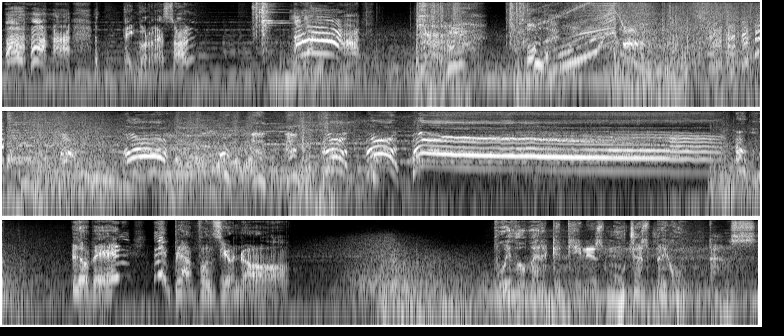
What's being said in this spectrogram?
¿Tengo razón? ¡Ah! Hola. ¿Lo ven? Mi plan funcionó. Puedo ver que tienes muchas preguntas.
